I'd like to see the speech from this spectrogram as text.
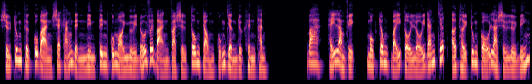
Sự trung thực của bạn sẽ khẳng định niềm tin của mọi người đối với bạn và sự tôn trọng cũng dần được hình thành. 3. Hãy làm việc, một trong bảy tội lỗi đáng chết ở thời Trung Cổ là sự lười biếng.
